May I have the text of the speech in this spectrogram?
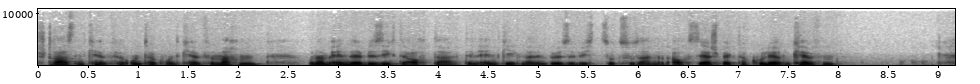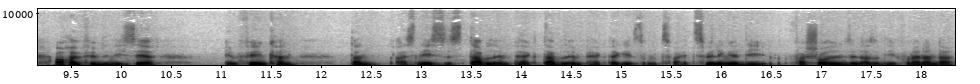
Straßenkämpfe, Untergrundkämpfe machen. Und am Ende besiegt er auch da den Endgegner, den Bösewicht sozusagen, auch sehr spektakulären Kämpfen. Auch ein Film, den ich sehr empfehlen kann. Dann als nächstes Double Impact. Double Impact, da geht es um zwei Zwillinge, die verschollen sind, also die voneinander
